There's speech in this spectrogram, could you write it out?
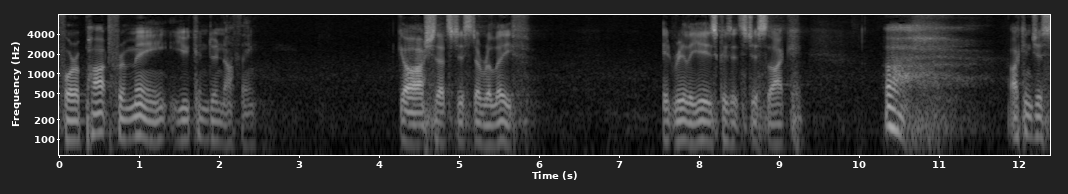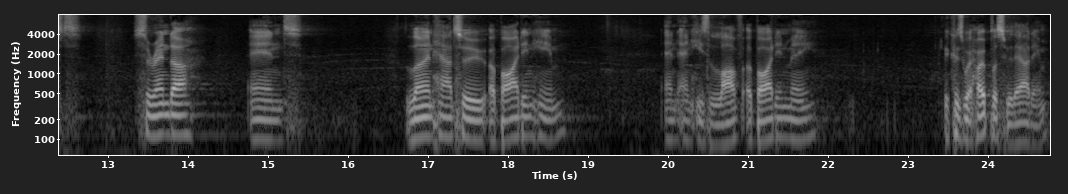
For apart from me, you can do nothing. Gosh, that's just a relief. It really is, because it's just like, oh, I can just surrender and learn how to abide in Him and, and His love abide in me because we're hopeless without Him.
